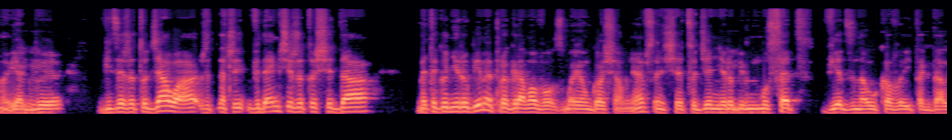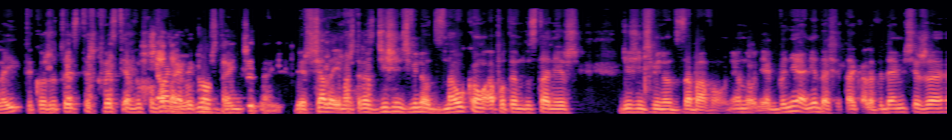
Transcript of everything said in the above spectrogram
No i jakby Mhm. widzę, że to działa, że, znaczy wydaje mi się, że to się da, my tego nie robimy programowo z moją Gosią, nie? w sensie codziennie Mhm. robimy mu set wiedzy naukowej i tak dalej, tylko że to jest też kwestia wychowania Siadaj, w jakimś oglądaj, tam, czytaj. wiesz, siadaj, masz teraz 10 minut z nauką, a potem dostaniesz 10 minut z zabawą. Nie? No jakby nie, nie da się tak, ale wydaje mi się, że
